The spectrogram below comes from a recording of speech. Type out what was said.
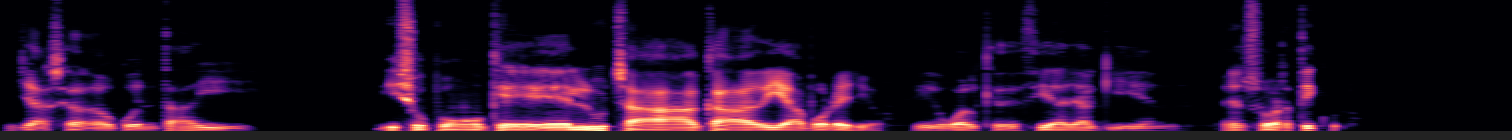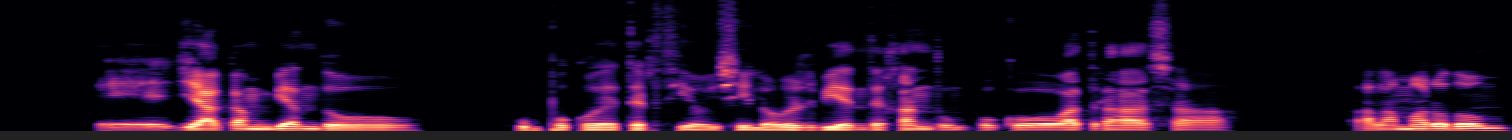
ya se ha dado cuenta y, y supongo que lucha cada día por ello, igual que decía ya aquí en, en su artículo. Eh, ya cambiando un poco de tercio y si lo ves bien dejando un poco atrás a, a la Marodom,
